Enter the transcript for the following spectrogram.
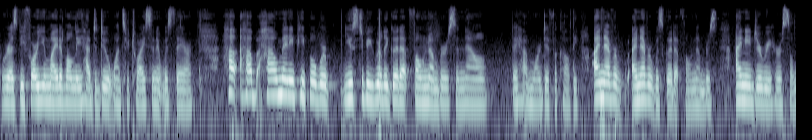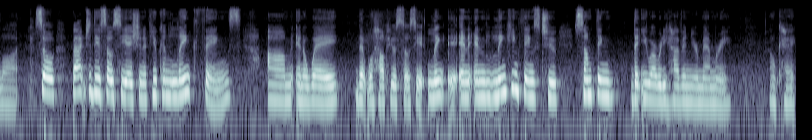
Whereas before you might have only had to do it once or twice and it was there. How, how, how many people were used to be really good at phone numbers and now they have more difficulty? I never, I never was good at phone numbers. I need to rehearse a lot. So back to the association, if you can link things um, in a way that will help you associate link, and, and linking things to something that you already have in your memory. Okay,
